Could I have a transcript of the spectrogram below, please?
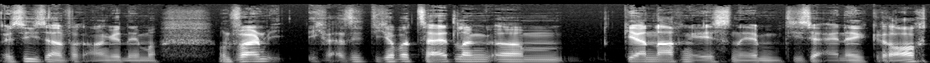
es ist einfach angenehmer. Und vor allem, ich weiß nicht, ich habe eine Zeit lang ähm, gern nach dem Essen eben diese eine geraucht.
